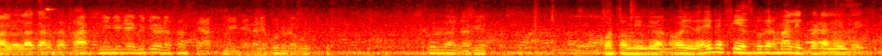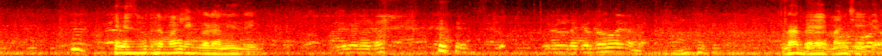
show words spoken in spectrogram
ভালো লাগার ব্যাপার। কত মিলিয়ন ওই এটা ফেসবুকের মালিক বেটা নিজেই। ফেসবুকের মালিক বেটা নিজেই। না দেয় মাংসই দেয়।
